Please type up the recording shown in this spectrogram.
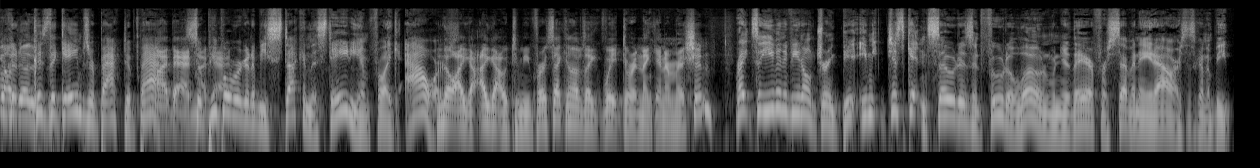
we oh, the- because the games are back to back. My bad, So my people bad. were going to be stuck in the stadium for like hours. No, I got I got what you mean. For a second, I was like, wait, during like intermission? right. So even if you don't drink beer, even just getting sodas and food alone when you're there for seven eight hours is going to be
